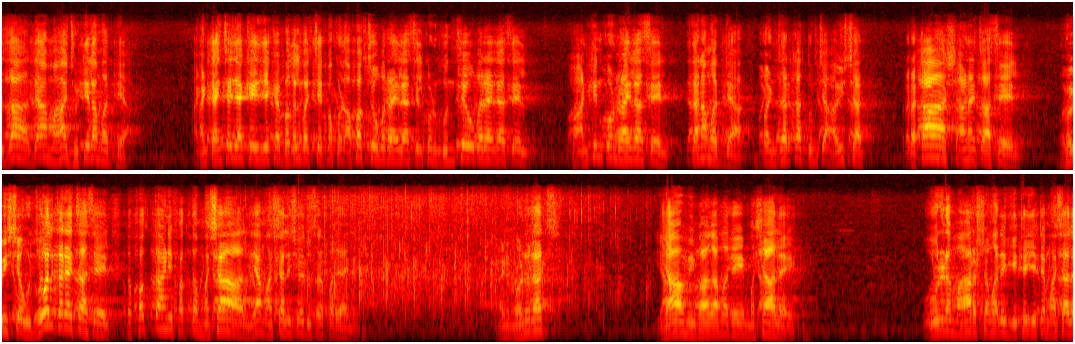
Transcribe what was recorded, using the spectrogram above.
जा, द्या महाझुटीला मत द्या. ज्या जे काही बगलबच्चे आहेत, मग कोण अपक्ष उभं राहिले असेल, कोण गुंचे उभं राहिले मत द्या. पण जर का तुमच्या आयुष्यात प्रकाश आणायचा असेल भविष्य उज्ज्वल करायचं असेल तर फक्त आणि फक्त मशाल या मशालीशिवाय दुसरा पर्याय नाही. आणि म्हणूनच या विभागामध्ये मशाल आहे. पूर्ण महाराष्ट्रामध्ये जिथे जिथे मशाल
